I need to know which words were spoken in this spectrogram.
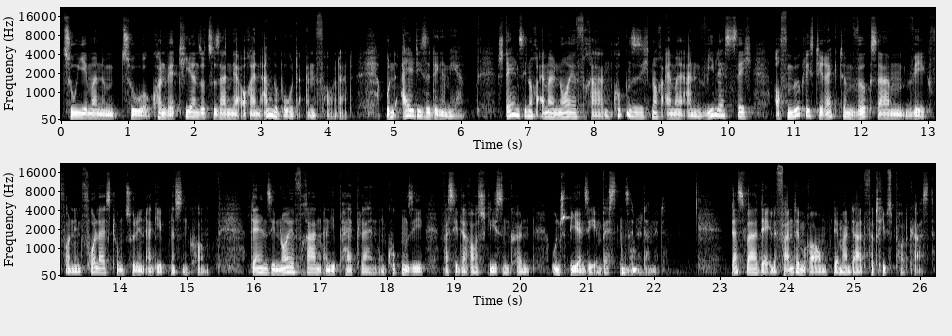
zu jemandem zu konvertieren, sozusagen, der auch ein Angebot anfordert? Und all diese Dinge mehr. Stellen Sie noch einmal neue Fragen. Gucken Sie sich noch einmal an, wie lässt sich auf möglichst direktem, wirksamen Weg von den Vorleistungen zu den Ergebnissen kommen. Stellen Sie neue Fragen an die Pipeline und gucken Sie, was Sie daraus schließen können und spielen Sie im besten Sinne damit. Das war der Elefant im Raum, der Mandat Vertriebspodcast.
